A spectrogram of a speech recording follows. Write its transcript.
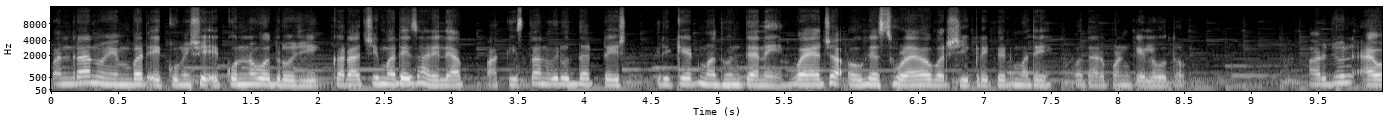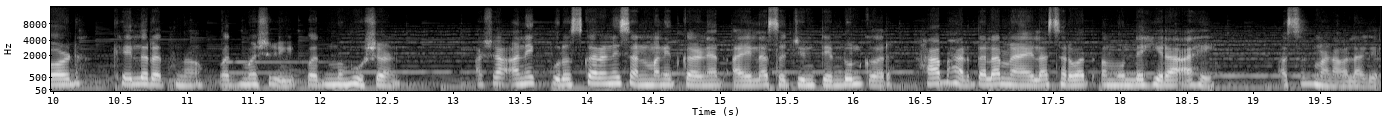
पंधरा नोव्हेंबर एकोणीसशे एकोणनव्वद रोजी कराचीमध्ये झालेल्या पाकिस्तान विरुद्ध टेस्ट क्रिकेटमधून त्याने वयाच्या अवघ्या सोळाव्या वर्षी क्रिकेटमध्ये पदार्पण केलं होतं. अर्जुन अवॉर्ड खेलरत्न पद्मश्री पद्मभूषण अशा अनेक पुरस्कारांनी सन्मानित करण्यात आलेला सचिन तेंडुलकर हा भारताला मिळालेला सर्वात अमूल्य हिरा आहे असंच म्हणावं लागेल.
